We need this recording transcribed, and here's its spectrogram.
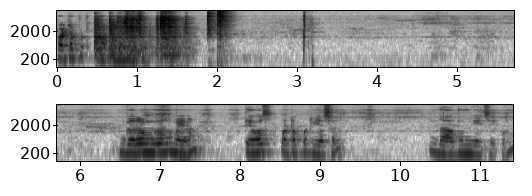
पटापट थापून घ्यायचं. गरम गरम आहे ना तेव्हाच पटापट हे असं दाबून घ्यायचं इकडून.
